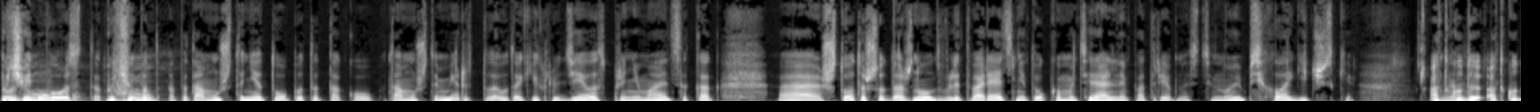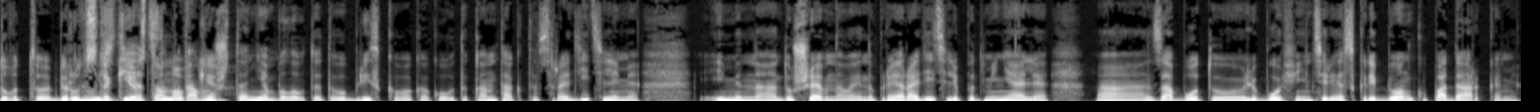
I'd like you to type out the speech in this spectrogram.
Почему? Просто, Почему? Потому что нет опыта такого. Потому что мир у таких людей воспринимается как э, что-то, что должно удовлетворять не только материальные потребности, но и психологические. Откуда, да. откуда вот берутся ну, такие детства, установки? Потому что не было вот этого близкого какого-то контакта с родителями, именно душевного. И, например, родители подменяли э, заботу, любовь и интерес к ребенку подарками.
